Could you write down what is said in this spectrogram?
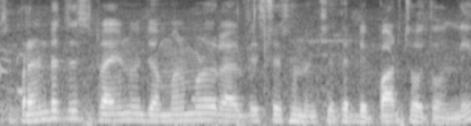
సో ఫ్రంట్ వచ్చేసి ట్రైన్ జమ్మన్మడు రైల్వే స్టేషన్ నుంచి అయితే డిపార్చ్ అవుతుంది.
